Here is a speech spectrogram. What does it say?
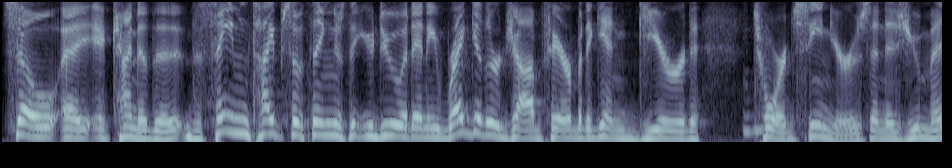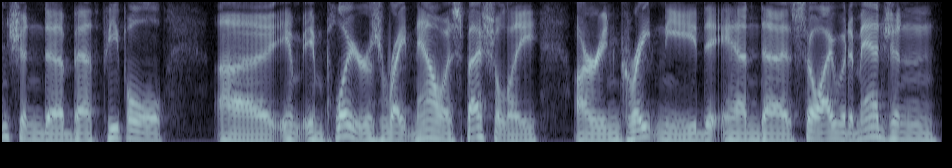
So uh, kind of the, the same types of things that you do at any regular job fair, but again, geared mm-hmm. towards seniors. And as you mentioned, uh, Beth, people. Uh, em- employers right now, especially, are in great need, and uh, so I would imagine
